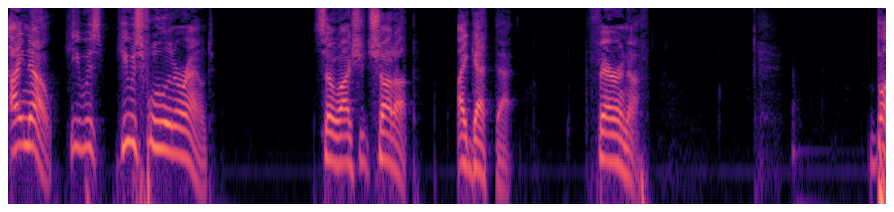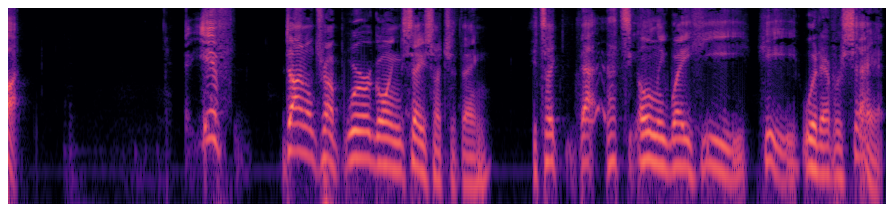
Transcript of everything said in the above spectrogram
I know he was, he was fooling around. So I should shut up. I get that. Fair enough. But if Donald Trump were going to say such a thing, it's like that that's the only way he he would ever say it.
